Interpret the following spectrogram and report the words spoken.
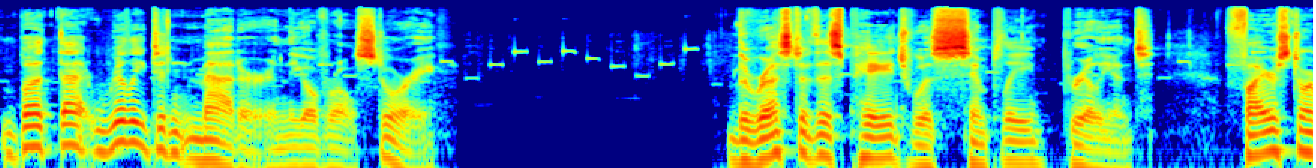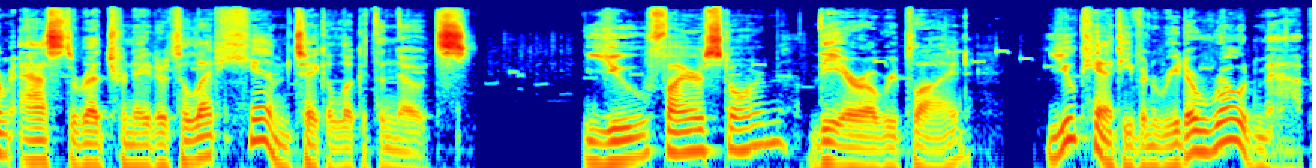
but that really didn't matter in the overall story. The rest of this page was simply brilliant. Firestorm asked the Red Tornado to let him take a look at the notes. You, Firestorm? The arrow replied. You can't even read a road map.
